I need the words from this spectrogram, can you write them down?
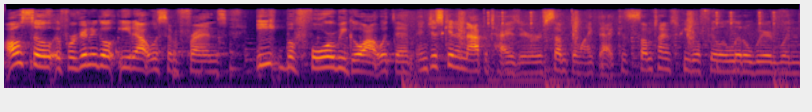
Also, if we're gonna go eat out with some friends, eat before we go out with them and just get an appetizer or something like that because sometimes people feel a little weird when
